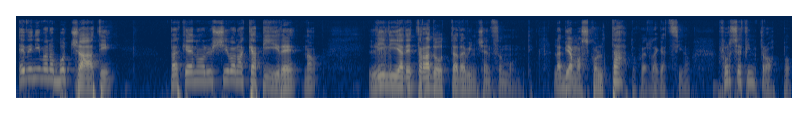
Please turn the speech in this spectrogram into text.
e venivano bocciati perché non riuscivano a capire no? l'Iliade tradotta da Vincenzo Monti. L'abbiamo ascoltato quel ragazzino, forse fin troppo,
